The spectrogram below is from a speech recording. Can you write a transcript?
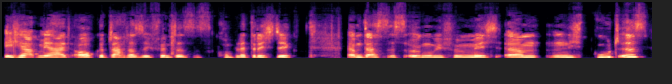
Ich habe mir halt auch gedacht, also ich finde, das ist komplett richtig, ähm, dass es irgendwie für mich ähm, nicht gut ist,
